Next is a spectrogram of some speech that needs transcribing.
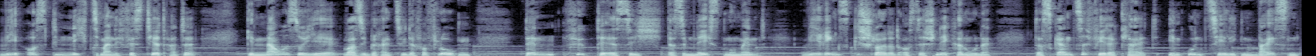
wie aus dem Nichts manifestiert hatte, genauso jäh war sie bereits wieder verflogen, denn fügte es sich, dass im nächsten Moment, wie rings geschleudert aus der Schneekanone, das ganze Federkleid in unzähligen weißen,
